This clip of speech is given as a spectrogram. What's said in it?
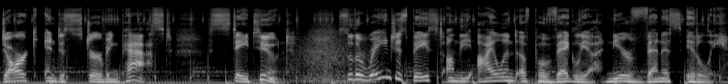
dark and disturbing past? Stay tuned. So the range is based on the island of Poveglia near Venice, Italy.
